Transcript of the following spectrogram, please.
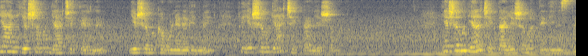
Yani yaşamın gerçeklerini, yaşamı kabullenebilmek ve yaşamı gerçekten yaşamak. Yaşamı gerçekten yaşamak dediğimizde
